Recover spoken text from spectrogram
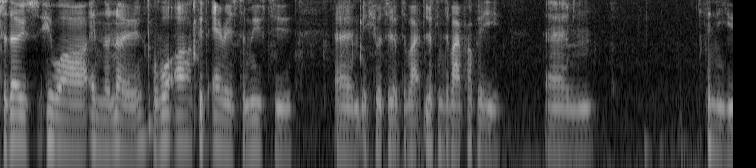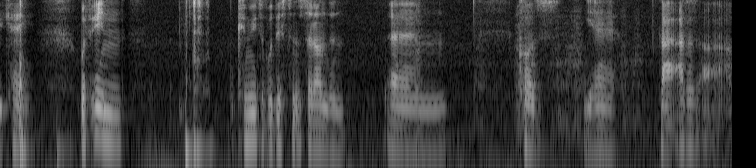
to those who are in the know what are good areas to move to um, if you were to look to buy looking to buy property um, in the UK within commutable distance to London because um, yeah like as I,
